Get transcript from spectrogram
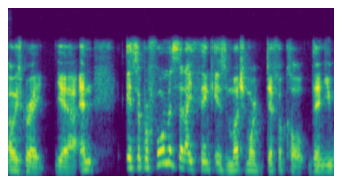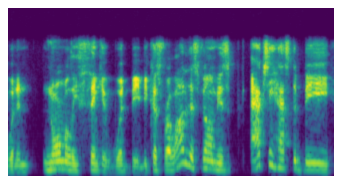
Oh, he's great. Yeah. And it's a performance that I think is much more difficult than you would normally think it would be because for a lot of this film, he's actually has to be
